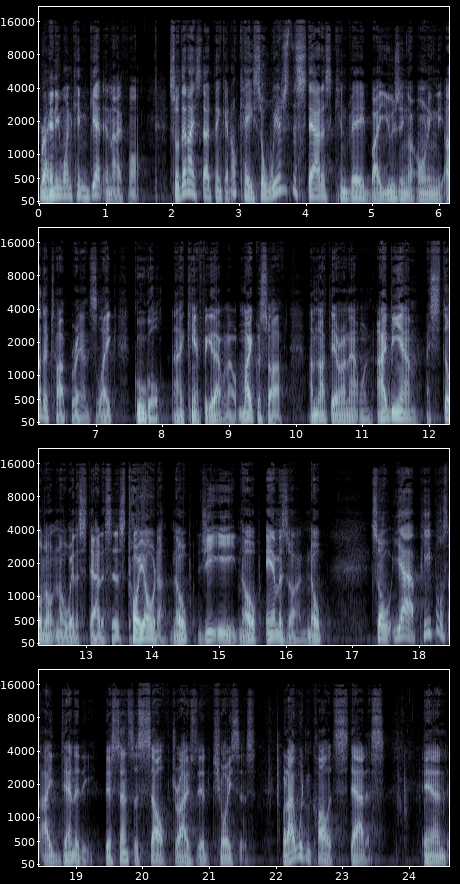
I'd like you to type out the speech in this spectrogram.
Right. Anyone can get an iPhone. So then I start thinking, okay, so where's the status conveyed by using or owning the other top brands like Google? I can't figure that one out. Microsoft. I'm not there on that one. IBM. I still don't know where the status is. Toyota. Nope. GE. Nope. Amazon. Nope. So yeah, people's identity, their sense of self drives their choices but I wouldn't call it status. And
